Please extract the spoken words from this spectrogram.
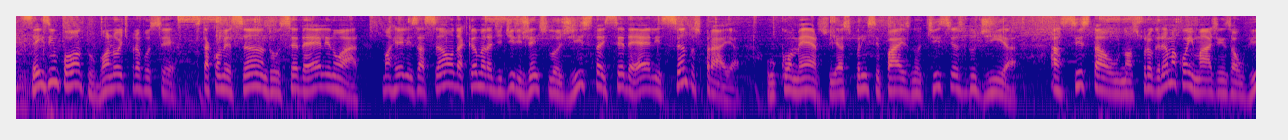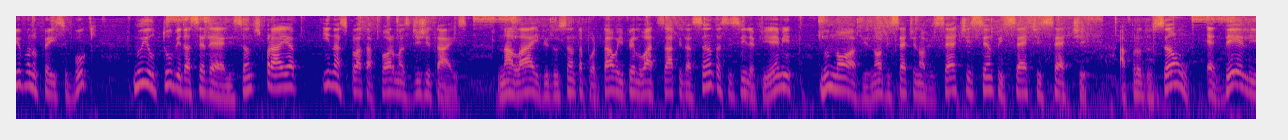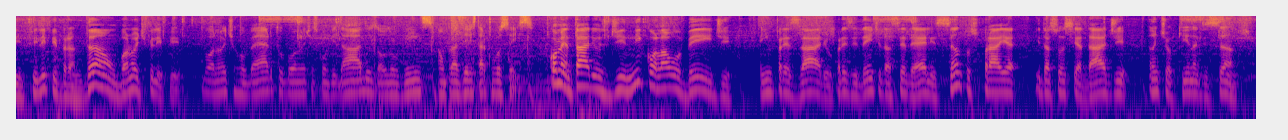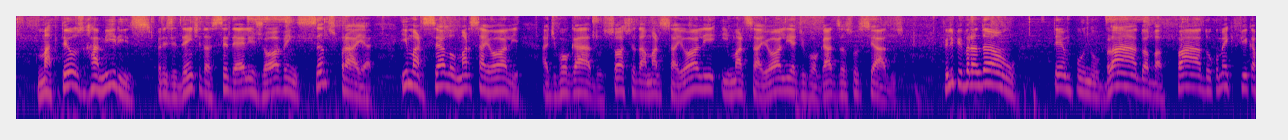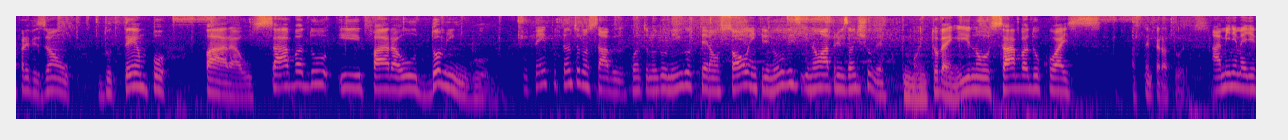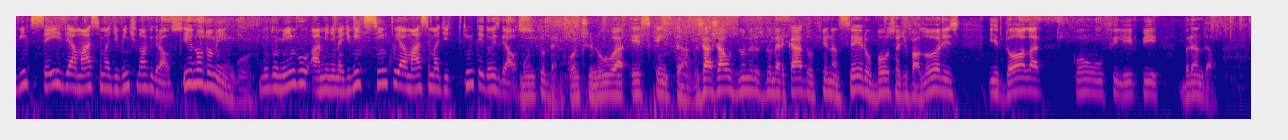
Seis em ponto. Boa noite para você. Está começando o CDL no ar, uma realização da Câmara de Dirigentes Logistas CDL Santos Praia. O comércio e as principais notícias do dia Assista ao nosso programa com imagens ao vivo no Facebook, no YouTube da CDL Santos Praia e nas plataformas digitais. Na live do Santa Portal e pelo WhatsApp da Santa Cecília FM no 99797 1077. A produção é dele, Felipe Brandão. Boa noite, Felipe. Boa noite, Roberto. Boa noite aos convidados, aos ouvintes. É um prazer estar com vocês. Comentários de Nicolau Obeide, empresário, presidente da CDL Santos Praia e da Sociedade Antioquina de Santos. Matheus Ramires, presidente da CDL Jovem Santos Praia. E Marcelo Marçaioli, advogado, sócio da Marçaioli e Marçaioli Advogados Associados. Felipe Brandão, tempo nublado, abafado, como é que fica a previsão do tempo para o sábado e para o domingo? O tempo, tanto no sábado quanto no domingo, terão sol entre nuvens e não há previsão de chover. Muito bem. E no sábado, quais as temperaturas? A mínima é de 26 e a máxima de 29 graus. E no domingo? No domingo, a mínima é de 25 e a máxima de 32 graus. Muito bem, continua esquentando. Já já os números do mercado financeiro, bolsa de valores e dólar com o Felipe Brandão.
